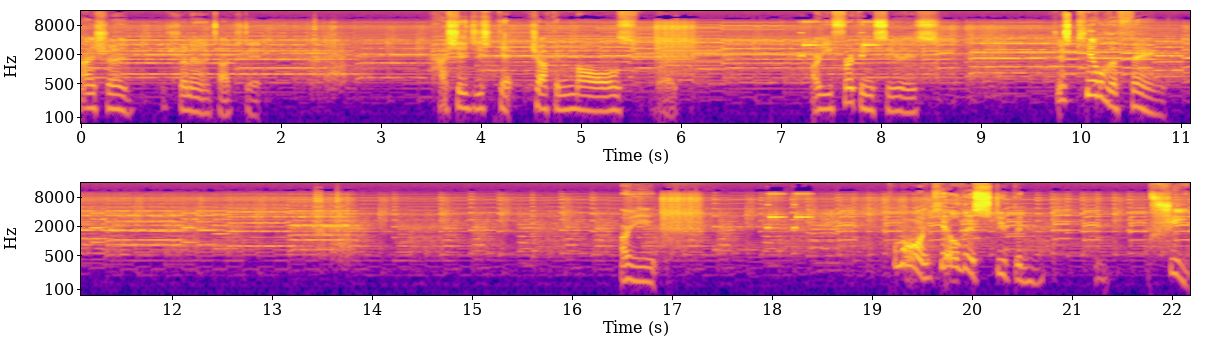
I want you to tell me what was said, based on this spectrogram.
I should, shouldn't have touched it. I should have just kept chucking balls, but are you freaking serious? Just kill the thing. Are you... Come on, kill this stupid sheep.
